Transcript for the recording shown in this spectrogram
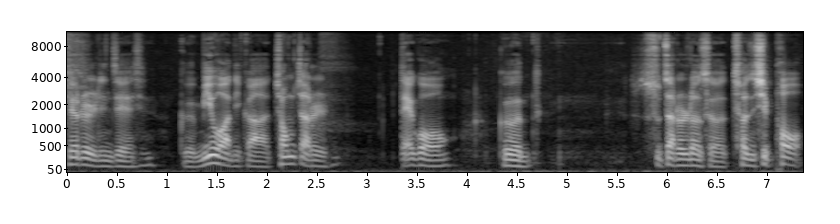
저를 이제 그 미워하니까 정자를 떼고 그 숫자를 넣어서 1010호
